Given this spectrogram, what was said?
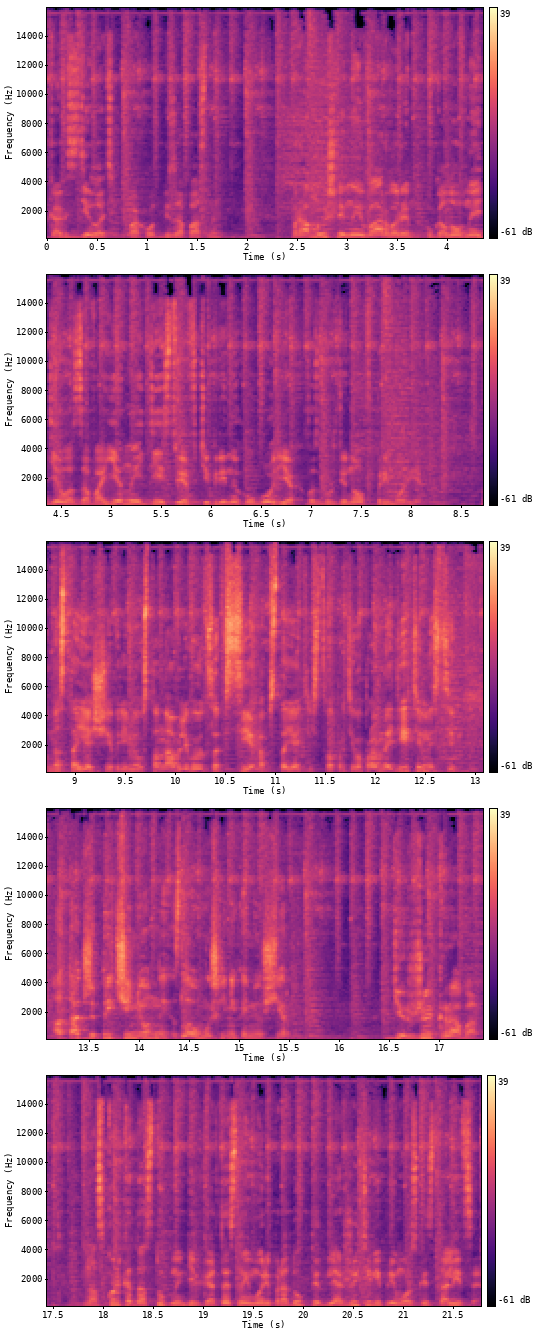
Как сделать поход безопасным? Промышленные варвары. Уголовное дело за военные действия в тигриных угодьях возбуждено в Приморье. В настоящее время устанавливаются все обстоятельства противоправной деятельности, а также причиненный злоумышленниками ущерб. Держи краба. Насколько доступны деликатесные морепродукты для жителей приморской столицы?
